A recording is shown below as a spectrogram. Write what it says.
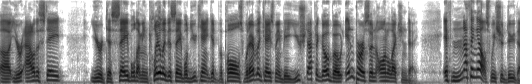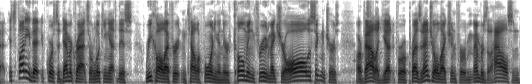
uh, you're out of the state, you're disabled. I mean, clearly disabled, you can't get to the polls, whatever the case may be, you should have to go vote in person on election day. If nothing else, we should do that. It's funny that, of course, the Democrats are looking at this recall effort in California, and they're combing through to make sure all the signatures are valid. Yet for a presidential election for members of the House and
